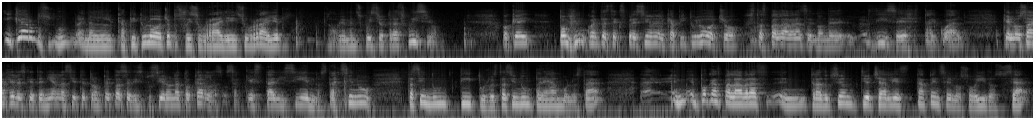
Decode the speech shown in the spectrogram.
Y claro, pues en el capítulo 8 pues fui subraye y subraye, pues, obviamente juicio tras juicio. Ok, tomen en cuenta esta expresión en el capítulo 8, estas palabras en donde dice tal cual que los ángeles que tenían las siete trompetas se dispusieron a tocarlas. O sea, ¿qué está diciendo? Está haciendo, está haciendo un título, está haciendo un preámbulo, está... Eh, en, pocas palabras, en traducción, tío Charlie, es tápense los oídos. O sea,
